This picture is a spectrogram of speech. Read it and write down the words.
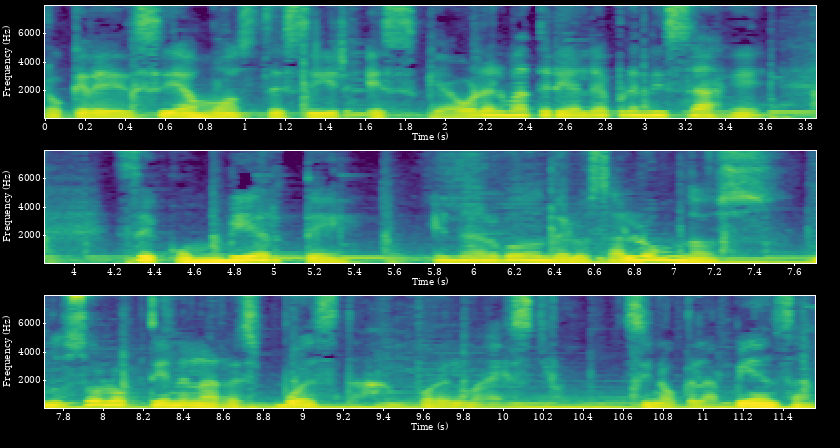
Lo que deseamos decir es que ahora el material de aprendizaje se convierte en algo donde los alumnos no solo obtienen la respuesta por el maestro, sino que la piensan,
